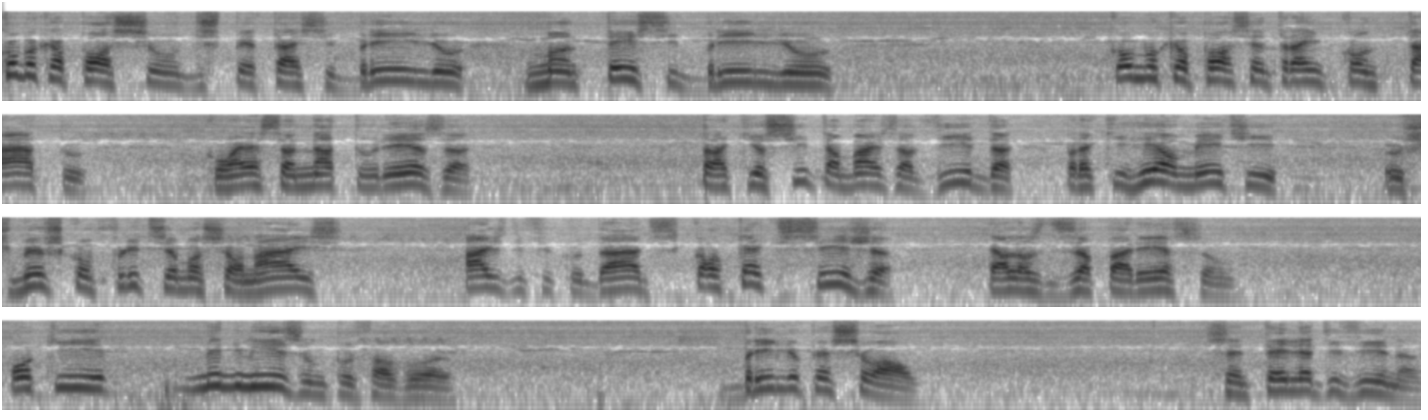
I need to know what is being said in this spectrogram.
como que eu posso despertar esse brilho, manter esse brilho? Como que eu posso entrar em contato com essa natureza para que eu sinta mais a vida, para que realmente os meus conflitos emocionais, as dificuldades, qualquer que seja, elas desapareçam ou que minimizam, por favor. Brilho pessoal, centelha divina,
